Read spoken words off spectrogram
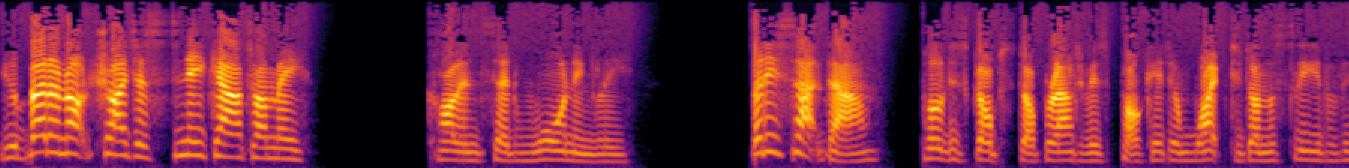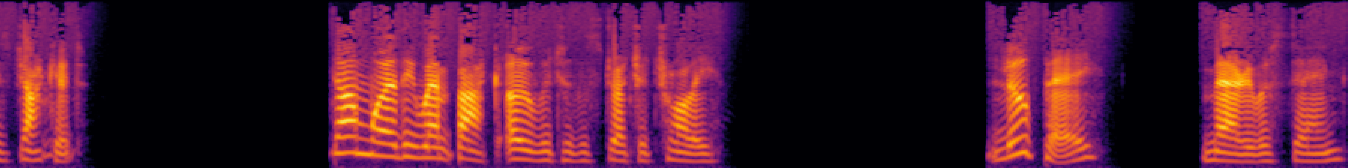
You'd better not try to sneak out on me, Colin said warningly. But he sat down, pulled his gobstopper out of his pocket and wiped it on the sleeve of his jacket. Dunworthy went back over to the stretcher trolley. Lupe, Mary was saying,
